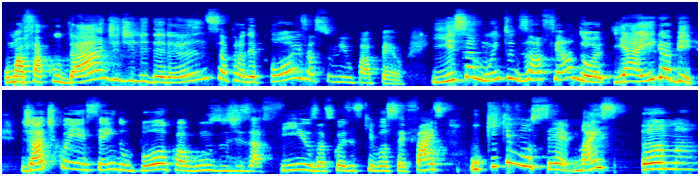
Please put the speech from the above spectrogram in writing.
uma faculdade de liderança para depois assumir o papel. E isso é muito desafiador. E aí, Gabi, já te conhecendo um pouco, alguns dos desafios, as coisas que você faz, o que, que você mais ama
